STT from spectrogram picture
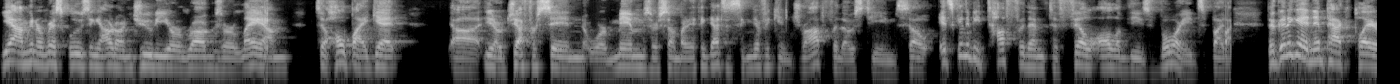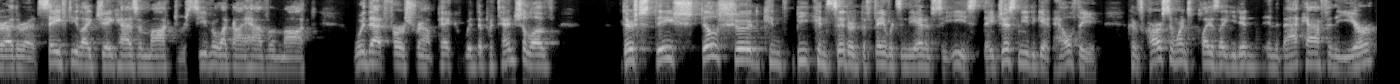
yeah, I'm going to risk losing out on Jeudy or Ruggs or Lamb to hope I get uh, you know Jefferson or Mims or somebody. I think that's a significant drop for those teams. So it's going to be tough for them to fill all of these voids, but they're going to get an impact player either at safety like Jake has a mocked, receiver like I have a mocked, with that first round pick, with the potential of they still should be considered the favorites in the NFC East. They just need to get healthy because Carson Wentz plays like he did in the back half of the year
